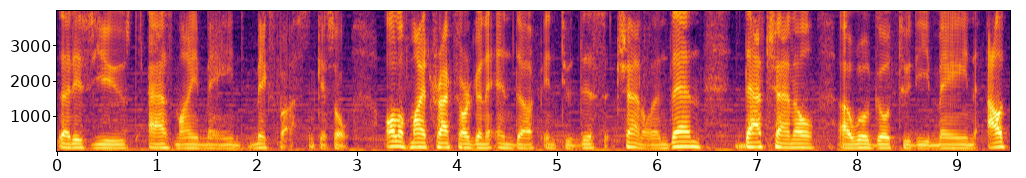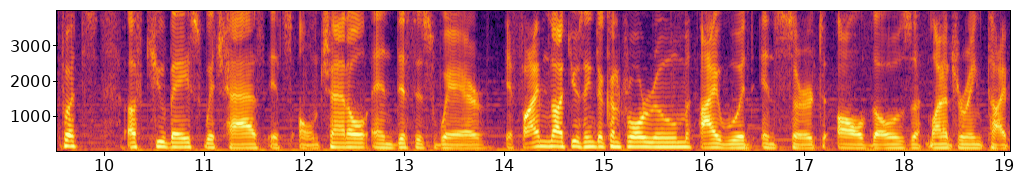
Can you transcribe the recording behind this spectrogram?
that is used as my main mix bus. Okay, so all of my tracks are going to end up into this channel and then that channel uh, will go to the main output of Cubase which has its own channel and this is where if I'm not using the control room I would insert all those monitoring type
